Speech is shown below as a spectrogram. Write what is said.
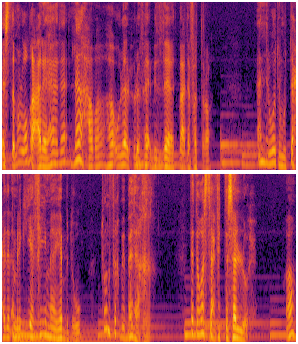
استمر الوضع على هذا. لاحظ هؤلاء الحلفاء بالذات بعد فترة أن الولايات المتحدة الأمريكية فيما يبدو تنفق ببذخ. تتوسع في التسلح. أه؟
